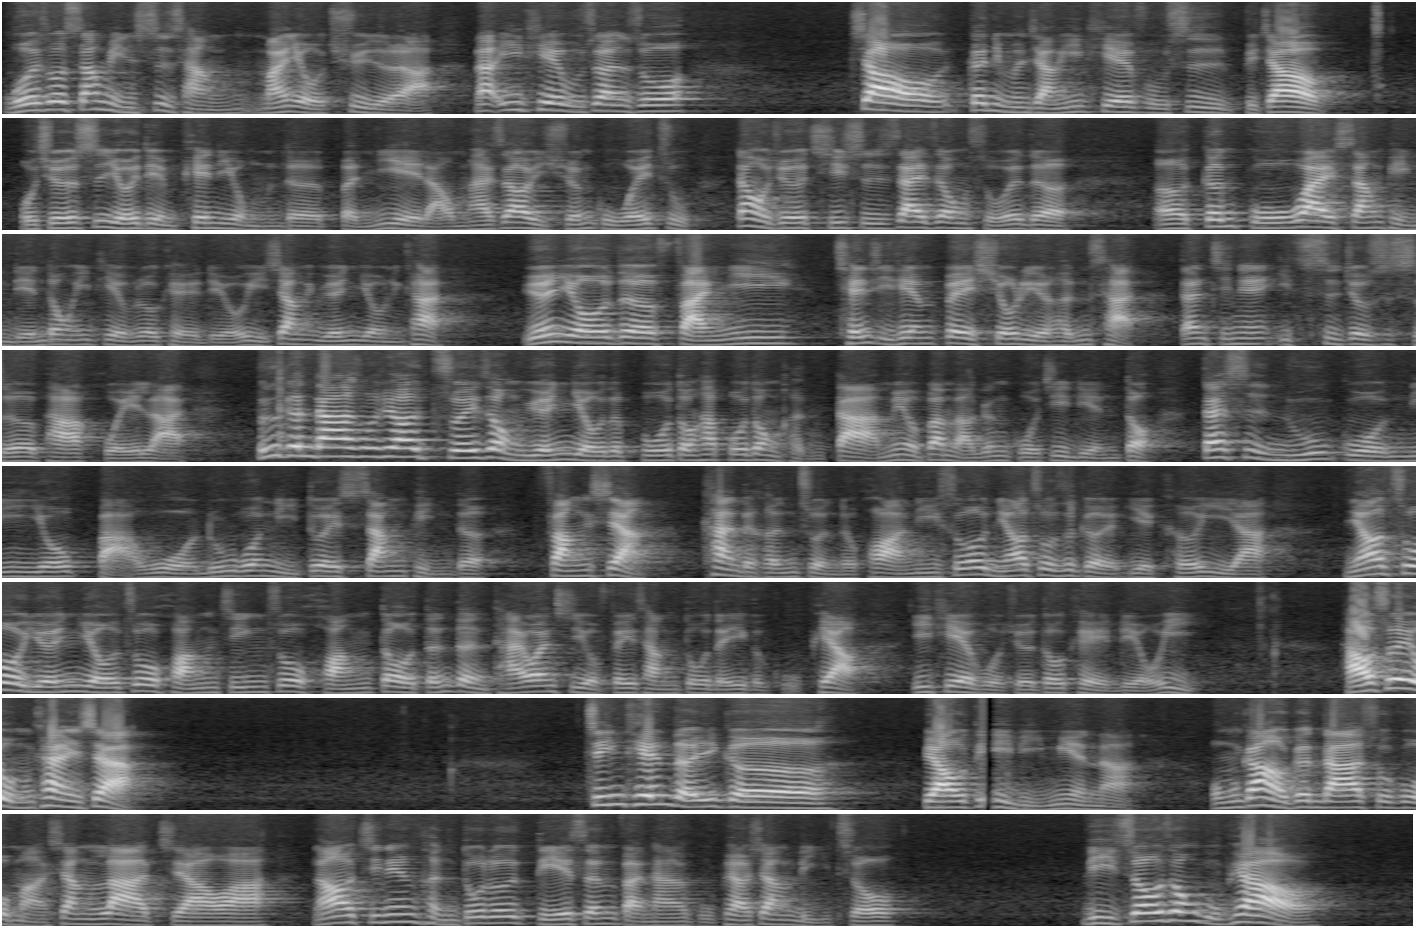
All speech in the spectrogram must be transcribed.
我会说商品市场蛮有趣的啦。那 ETF 虽然说。叫跟你们讲，ETF 是比较，我觉得是有一点偏离我们的本业啦。我们还是要以选股为主。但我觉得，其实，在这种所谓的呃跟国外商品联动 ETF 都可以留意。像原油，你看原油的反一前几天被修理的很惨，但今天一次就是十二趴回来。不是跟大家说就要追这种原油的波动，它波动很大，没有办法跟国际联动。但是如果你有把握，如果你对商品的方向，看得很准的话，你说你要做这个也可以啊。你要做原油、做黄金、做黄豆等等，台湾其实有非常多的一个股票 ETF，我觉得都可以留意。好，所以我们看一下今天的一个标的里面呢，我们刚好跟大家说过嘛，像辣椒啊，然后今天很多都是跌升反弹的股票，像李州、李州这种股票，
